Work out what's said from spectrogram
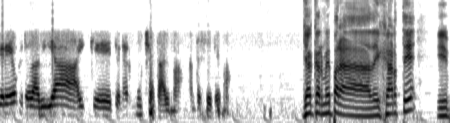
creo que todavía hay que tener mucha calma ante este tema. Ya, Carmen, para dejarte, eh,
